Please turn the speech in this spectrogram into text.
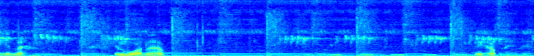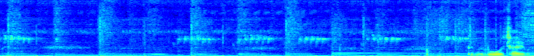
นี่เห็นไหมเห็นบอร์ดนะครับ นี่ครับนี่นี่แต่ไม่รู้ว่าใช่ไหม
